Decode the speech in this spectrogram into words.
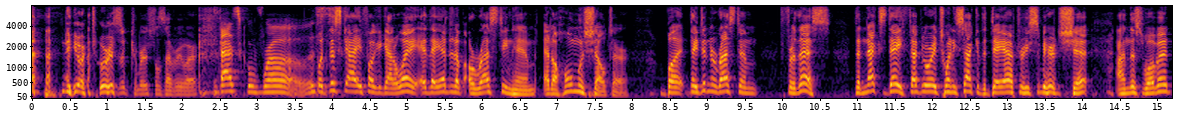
New York tourism commercials everywhere. That's gross. But this guy fucking got away, and they ended up arresting him at a homeless shelter. But they didn't arrest him for this. The next day, February 22nd, the day after he smeared shit on this woman,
